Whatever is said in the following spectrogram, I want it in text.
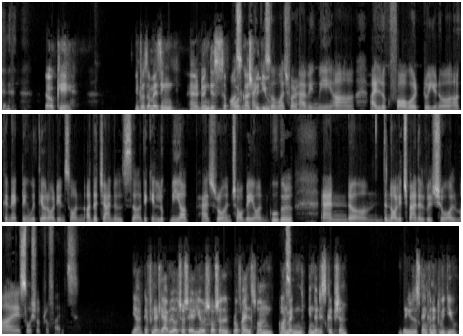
okay. It was amazing uh, doing this uh, awesome. podcast Thank with you. Thank you so much for having me. Uh, I look forward to you know uh, connecting with your audience on other channels. Uh, they can look me up as Rohan Chaubey on Google, and um, the Knowledge Panel will show all my social profiles. Yeah, definitely. I will also share your social profiles on in, my, in the description. The users can connect with you,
